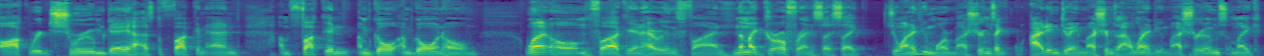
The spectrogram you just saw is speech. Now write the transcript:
awkward shroom day has to fucking end. I'm fucking, I'm go, I'm going home. Went home, fucking, everything's fine. And then my girlfriend's just like Do you want to do more mushrooms? Like, I didn't do any mushrooms. I want to do mushrooms. I'm like,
